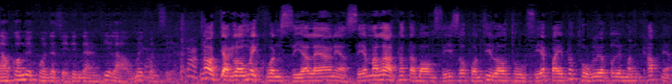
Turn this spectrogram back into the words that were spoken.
เราก็ไม่ควรจะเสียดินแดนที่เราไม่ควรเสียค่ะนอกจากเราไม่ควรเสียแล้วเนี่ย เสียมาราชพระตะบองศรีโสพลที่เราถูกเสียไปเพราะถูกเรือปืนบังคับเนี่ย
